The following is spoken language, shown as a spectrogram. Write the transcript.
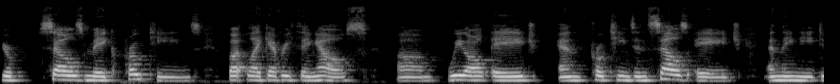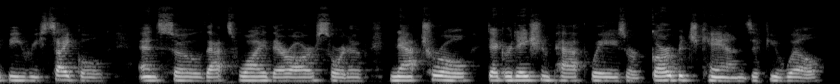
your cells make proteins, but like everything else, um, we all age, and proteins in cells age, and they need to be recycled. And so that's why there are sort of natural degradation pathways or garbage cans, if you will,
